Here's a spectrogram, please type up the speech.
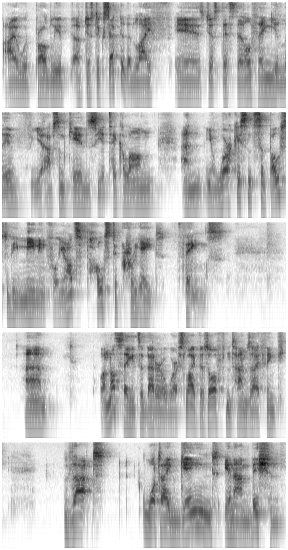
I would probably have just accepted that life is just this little thing. You live, you have some kids, you tick along, and you know work isn't supposed to be meaningful. You're not supposed to create things. Um, I'm not saying it's a better or worse life. There's oftentimes I think that what I gained in ambition,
